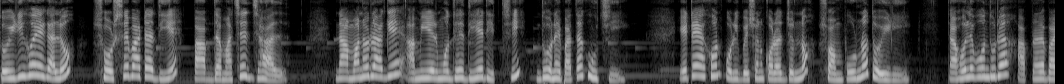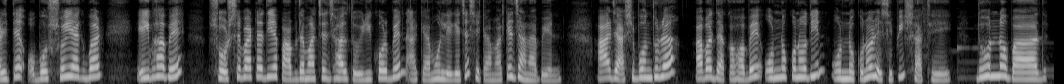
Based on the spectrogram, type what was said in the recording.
তৈরি হয়ে গেল সর্ষে বাটা দিয়ে পাবদা মাছের ঝাল। নামানোর আগে আমি এর মধ্যে দিয়ে দিচ্ছি ধনে পাতা কুচি। এটা এখন পরিবেশন করার জন্য সম্পূর্ণ তৈরি। তাহলে বন্ধুরা, আপনারা বাড়িতে অবশ্যই একবার এইভাবে সর্ষে বাটা দিয়ে পাবদা মাছের ঝাল তৈরি করবেন আর কেমন লেগেছে সেটা আমাকে জানাবেন। আজ আসি বন্ধুরা, আবার দেখা হবে অন্য কোনো দিন, অন্য কোনো রেসিপির সাথে। ধন্যবাদ।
